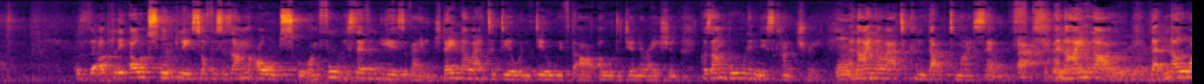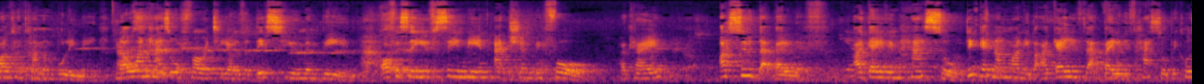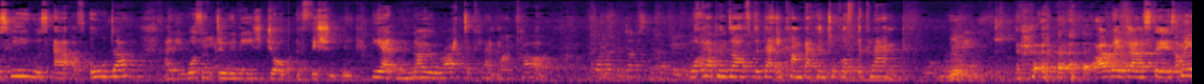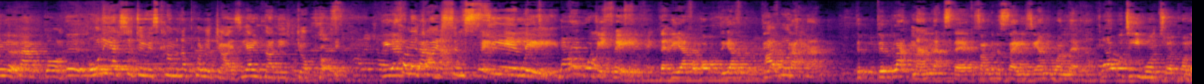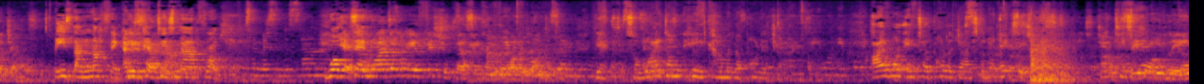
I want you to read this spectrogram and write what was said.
Because the uh, old school police officers, I'm old school, I'm 47 years of age. They know how to deal and deal with our older generation. Because I'm born in this country and I know how to conduct myself. Absolutely. And I know that no one can come and bully me. No one has authority over this human being. Officer, you've seen me in action before, okay? I sued that bailiff. I gave him hassle. Didn't get no money, but I gave that bailiff hassle because he was out of order and he wasn't doing his job efficiently. He had no right to clamp my car. What happened after that? What happened after that? He come back and took off the clamp. I went downstairs. I mean, look, clamp gone. All he has to do is come and apologise. He ain't done his job properly. The other black Apologise man was quick. sincerely. Why would it be that the other, of the other, the other would- black man, the, the black man that's there, because I'm going to say he's the only one there, why would he want to apologise? He's done nothing. And he's he's kept his mouth wrong. It's a misunderstanding. Well, Yes, then so why don't the official person come and apologise? Yeah, so why don't he come and apologise? I want him to apologise for not exercising his duties properly,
